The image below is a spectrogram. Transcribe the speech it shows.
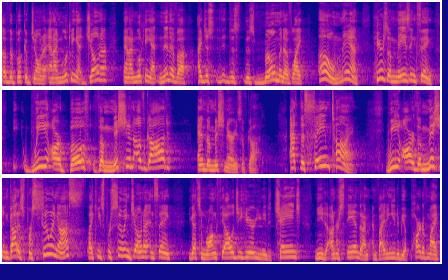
of the book of Jonah, and I'm looking at Jonah and I'm looking at Nineveh. I just, this, this moment of like, oh man, here's amazing thing. We are both the mission of God and the missionaries of God. At the same time, we are the mission. God is pursuing us like he's pursuing Jonah and saying, You got some wrong theology here. You need to change. You need to understand that I'm inviting you to be a part of my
